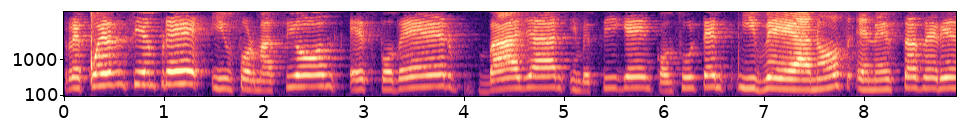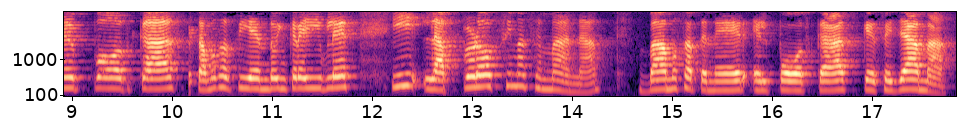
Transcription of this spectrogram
Recuerden siempre, información es poder, vayan, investiguen, consulten y véanos en esta serie de podcast. Estamos haciendo increíbles y la próxima semana vamos a tener el podcast que se llama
